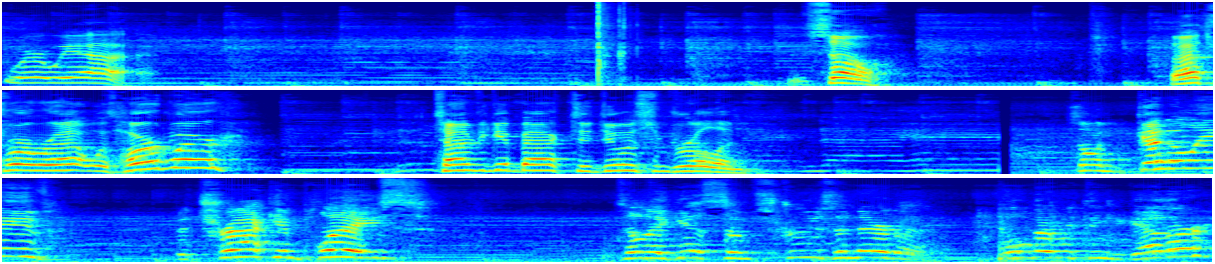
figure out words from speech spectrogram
Where are we at? So, that's where we're at with hardware. Time to get back to doing some drilling. So I'm gonna leave the track in place until I get some screws in there to hold everything together.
